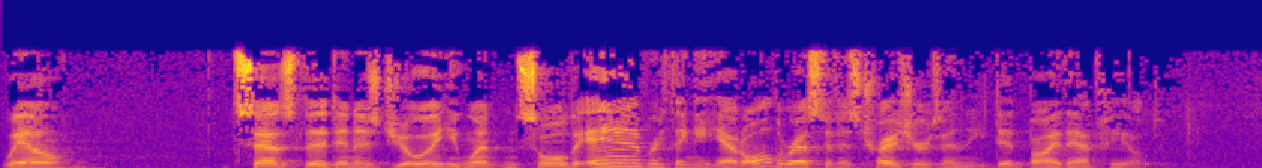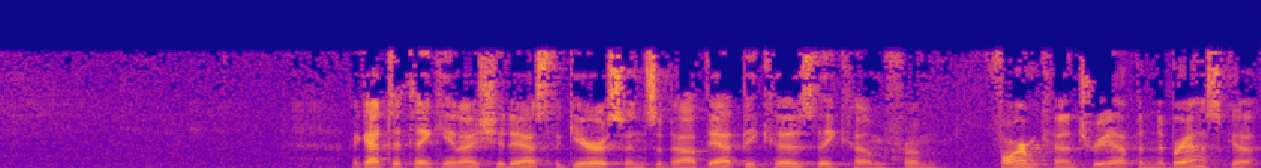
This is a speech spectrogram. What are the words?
Well, it says that in his joy he went and sold everything he had, all the rest of his treasures, and he did buy that field. I got to thinking I should ask the Garrisons about that because they come from farm country up in Nebraska.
